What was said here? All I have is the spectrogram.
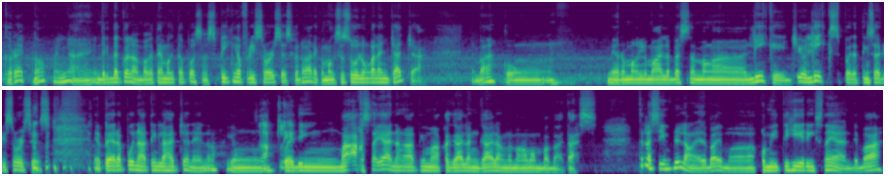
Correct, no? Ayun nga, eh. dagdag ko lang, bago tayo magtapos. No? Speaking of resources, kunwari, kung magsusulong ka ng chacha, di ba? Kung Meron mang lumalabas ng mga leakage, yung leaks pagdating sa resources. eh, pera po nating lahat yan eh, no? Yung exactly. pwedeng maaksayan ng ating mga kagalang-galang ng mga mambabatas. Lang, simple lang eh, di ba? Yung mga committee hearings na yan, di ba?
